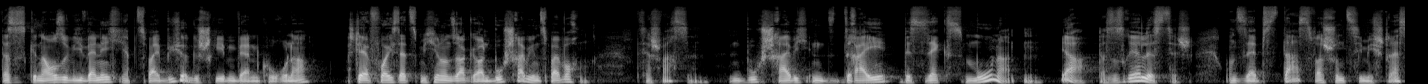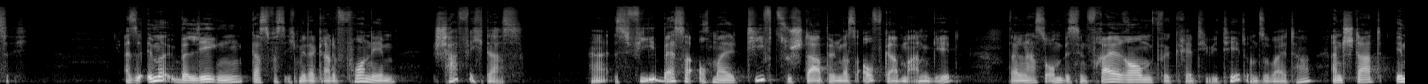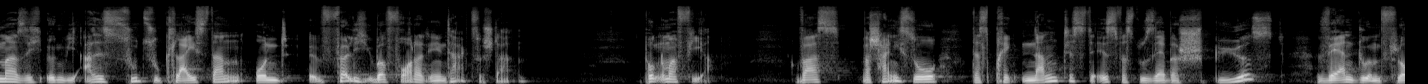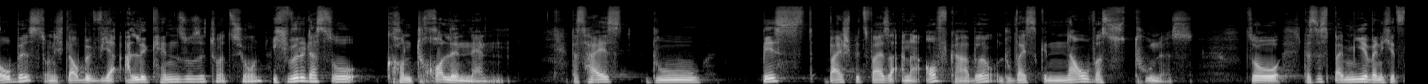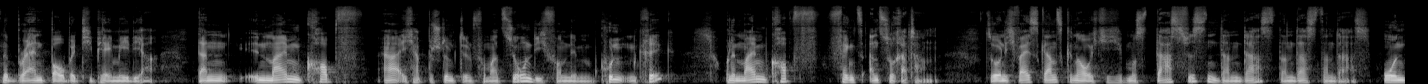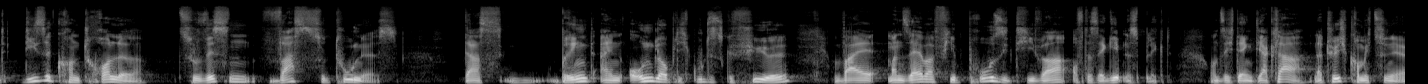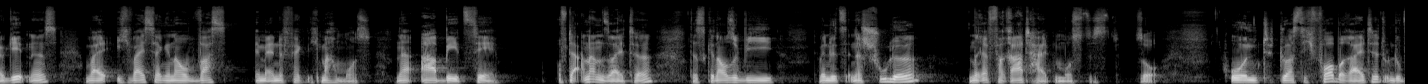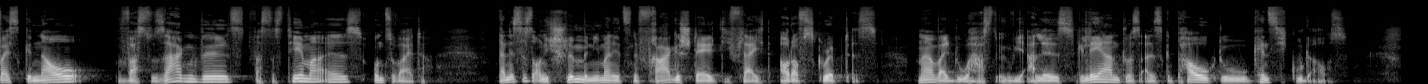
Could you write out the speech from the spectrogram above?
Das ist genauso wie wenn ich, ich habe zwei Bücher geschrieben während Corona. Stell dir vor, ich setze mich hin und sage, ja, ein Buch schreibe ich in zwei Wochen. Das ist ja Schwachsinn. Ein Buch schreibe ich in drei bis sechs Monaten. Ja, das ist realistisch. Und selbst das war schon ziemlich stressig. Also immer überlegen, das, was ich mir da gerade vornehme, schaffe ich das? Ja, ist viel besser, auch mal tief zu stapeln, was Aufgaben angeht, dann hast du auch ein bisschen Freiraum für Kreativität und so weiter, anstatt immer sich irgendwie alles zuzukleistern und äh, völlig überfordert in den Tag zu starten. Punkt Nummer vier. Was wahrscheinlich so das prägnanteste ist, was du selber spürst, während du im Flow bist. Und ich glaube, wir alle kennen so Situationen. Ich würde das so Kontrolle nennen. Das heißt, du bist beispielsweise an einer Aufgabe und du weißt genau, was zu tun ist. So, das ist bei mir, wenn ich jetzt eine Brand baue bei TPA Media, dann in meinem Kopf, ja, ich habe bestimmte Informationen, die ich von dem Kunden krieg und in meinem Kopf fängt es an zu rattern. So, und ich weiß ganz genau, ich, ich muss das wissen, dann das, dann das, dann das. Und diese Kontrolle zu wissen, was zu tun ist, das bringt ein unglaublich gutes Gefühl, weil man selber viel positiver auf das Ergebnis blickt und sich denkt, ja klar, natürlich komme ich zu dem Ergebnis, weil ich weiß ja genau, was im Endeffekt ich machen muss. Ne? A, B, C. Auf der anderen Seite, das ist genauso wie, wenn du jetzt in der Schule ein Referat halten musstest. So. Und du hast dich vorbereitet und du weißt genau, was du sagen willst, was das Thema ist und so weiter dann ist es auch nicht schlimm, wenn jemand jetzt eine Frage stellt, die vielleicht out of script ist. Na, weil du hast irgendwie alles gelernt, du hast alles gepaukt, du kennst dich gut aus.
